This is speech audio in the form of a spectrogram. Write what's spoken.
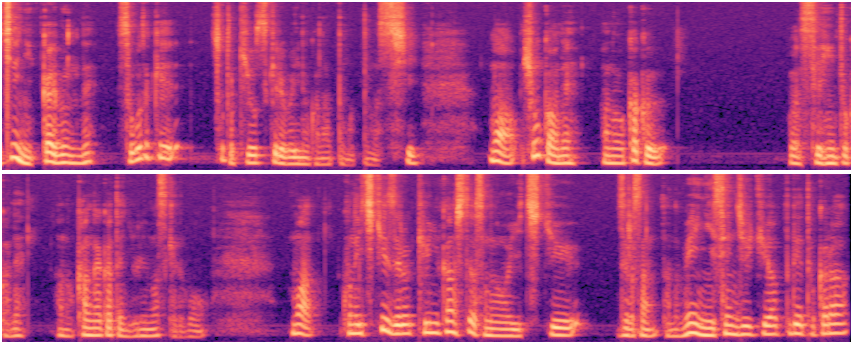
1年に1回分ね、そこだけちょっと気をつければいいのかなと思ってますし、まあ、評価はね、あの、各製品とかね、あの、考え方によりますけども、まあ、この1909に関してはその1903、あの、メイン2019アップデートから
